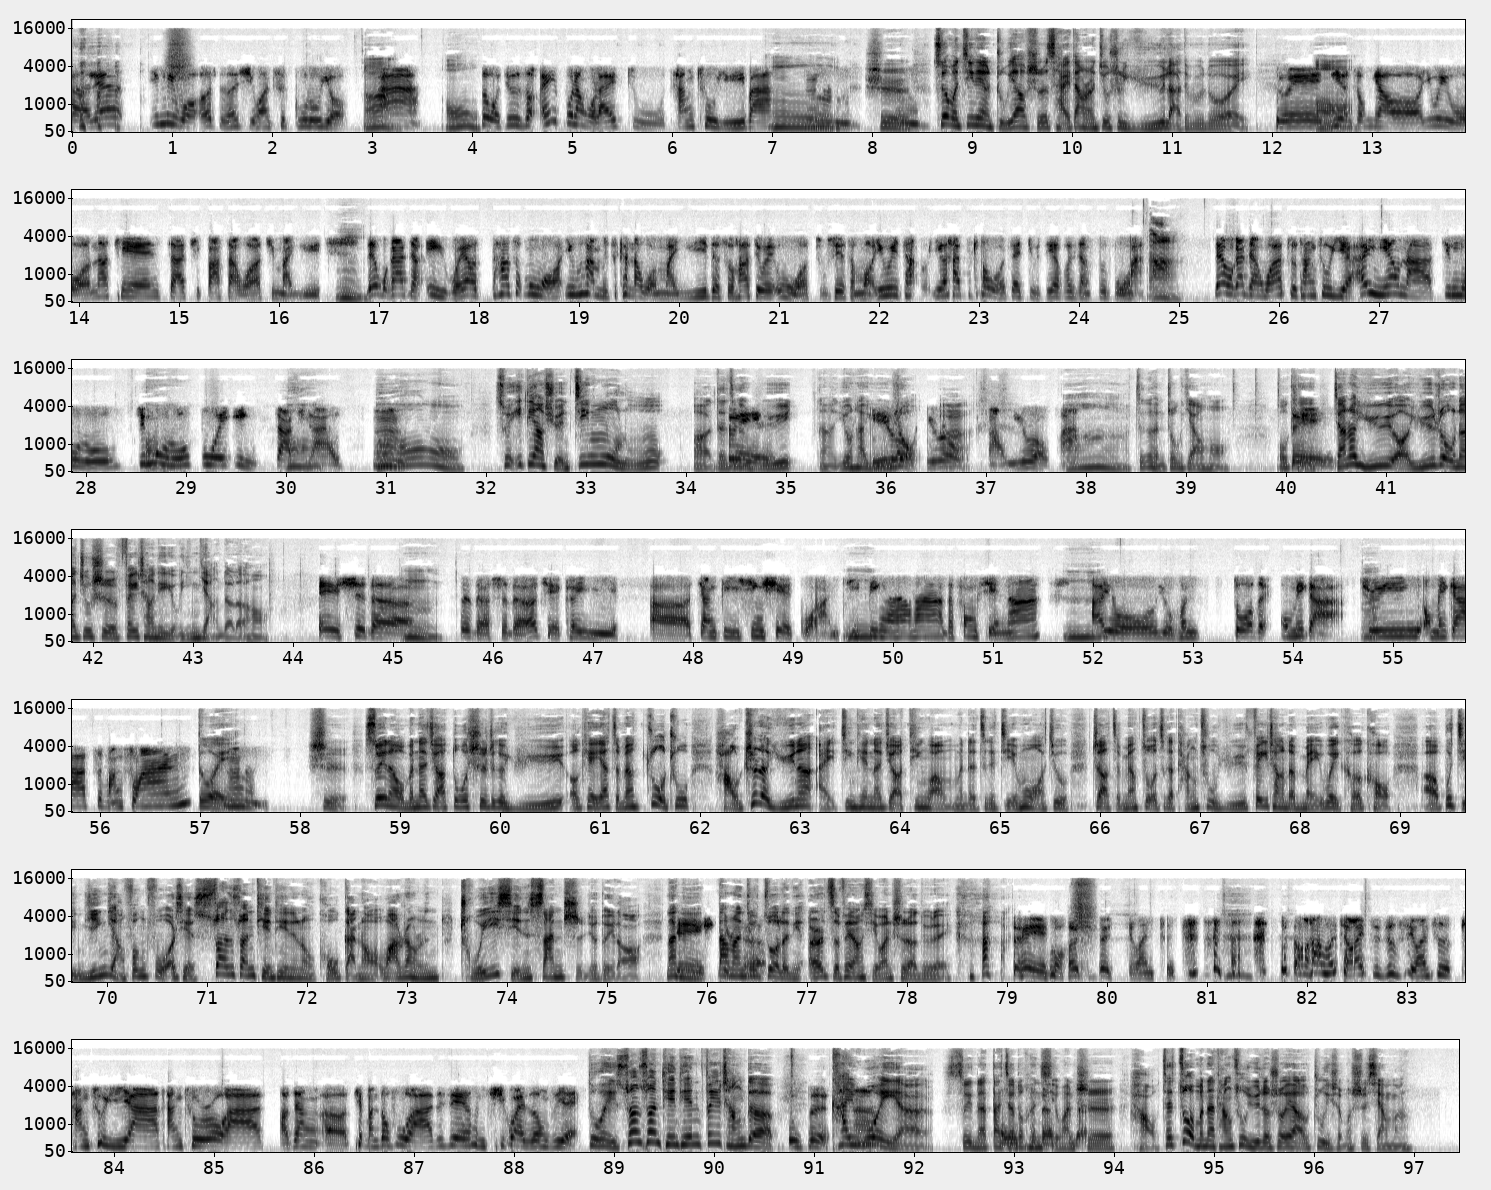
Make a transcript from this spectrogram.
因为我儿子很喜欢吃咕噜肉 啊。哦，所以我就是说，哎，不然我来煮糖醋鱼吧。嗯，是，所以我们今天的主要食材当然就是鱼了，对不对？对，鱼很重要哦，因为我那天在去巴萨，我要去买鱼。嗯，然后我跟他讲，哎，我要，他说问我，因为他每次看到我买鱼的时候，他就会问我煮些什么，因为他因为他知道我在酒店分享师傅嘛。啊，然后我跟他讲，我要煮糖醋鱼啊，哎，你要拿金木炉，金木炉不会硬，炸起来。嗯哦。所以一定要选金目鲈呃的这个鱼啊，用它鱼肉鱼肉啊。鱼肉啊，这个很重要哈。OK，讲到鱼哦，鱼肉呢就是非常的有营养的了哈。哎，是的，嗯，是的，是的，而且可以啊降低心血管疾病啊的风险啊，嗯，还有有很多的 omega three omega 脂肪酸，对，嗯。是，所以呢，我们呢就要多吃这个鱼，OK？要怎么样做出好吃的鱼呢？哎，今天呢就要听完我们的这个节目，就知道怎么样做这个糖醋鱼，非常的美味可口，呃，不仅营养丰富，而且酸酸甜甜的那种口感哦，哇，让人垂涎三尺就对了哦。那你当然就做了，你儿子非常喜欢吃了，对不对？对我儿子喜欢吃，不懂他们小孩子就喜欢吃糖醋鱼啊、糖醋肉啊，好像呃铁板豆腐啊这些很奇。怪的东西，对，酸酸甜甜，非常的开胃呀，所以呢，大家都很喜欢吃。好，在做我们的糖醋鱼的时候，要注意什么事项吗？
